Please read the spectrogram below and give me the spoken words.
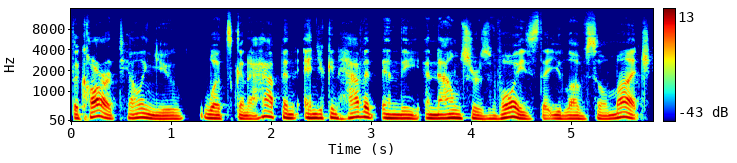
the car telling you what's going to happen and you can have it in the announcer's voice that you love so much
